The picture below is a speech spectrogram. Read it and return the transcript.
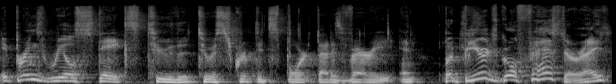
it brings real stakes to the to a scripted sport that is very and But beards grow faster, right?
